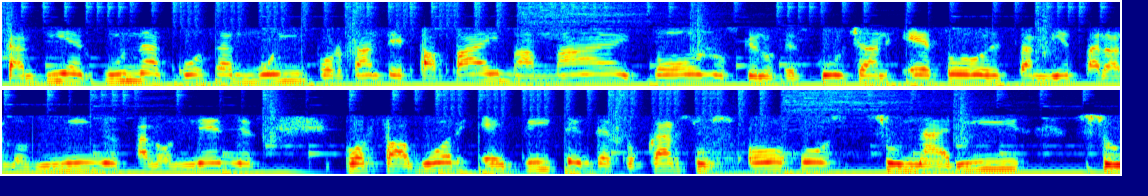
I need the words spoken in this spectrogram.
También una cosa muy importante, papá y mamá y todos los que nos escuchan, eso es también para los niños, para los nenes. Por favor, eviten de tocar sus ojos, su nariz, su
